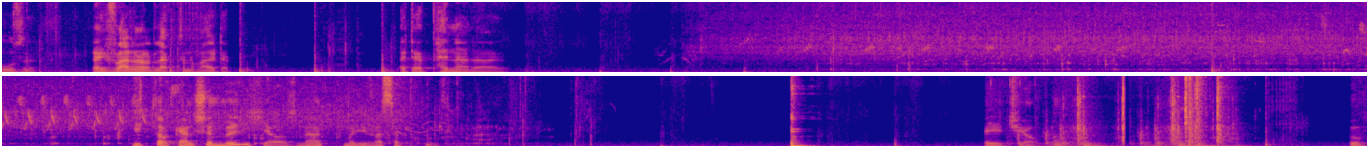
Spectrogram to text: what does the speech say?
Hose. Vielleicht war da noch, lag da noch alter, alter Penner da. Sieht doch ganz schön müllig hier aus, ne? Guck mal, die Wasserpumpe. Hey, Joe. Oh,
